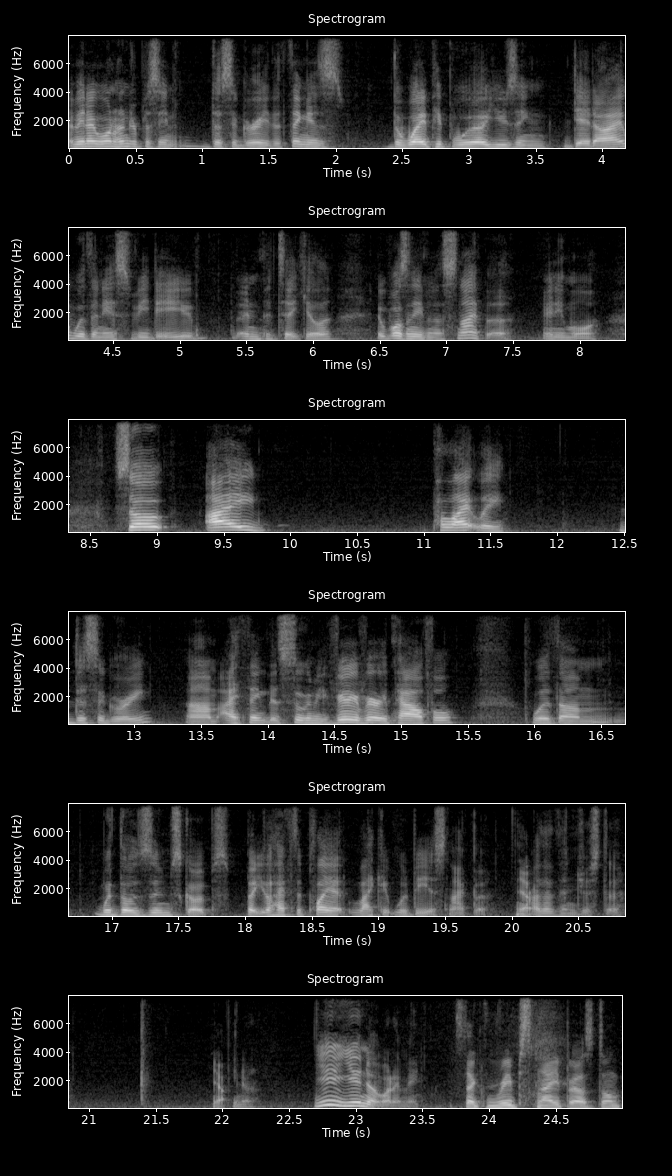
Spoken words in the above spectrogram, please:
I mean, I 100% disagree. The thing is, the way people were using Deadeye with an SVD in particular, it wasn't even a sniper anymore. So I politely disagree. Um, I think that's still going to be very, very powerful with um with those zoom scopes, but you'll have to play it like it would be a sniper Yeah. rather than just a. Yeah. You know, you you know what I mean. It's like rip snipers. Don't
